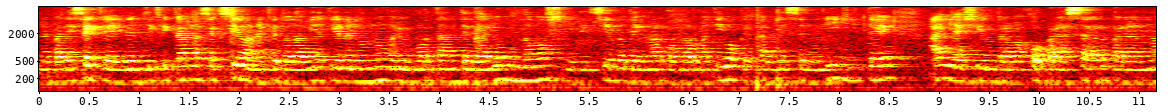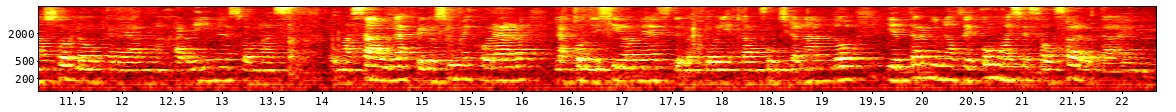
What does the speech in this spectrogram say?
Me parece que identificar las secciones que todavía tienen un número importante de alumnos y diciendo que hay marcos normativos que establecen un límite, hay allí un trabajo para hacer para no solo crear más jardines o más, o más aulas, pero sí mejorar las condiciones de los que hoy están funcionando y en términos de cómo es esa oferta en,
